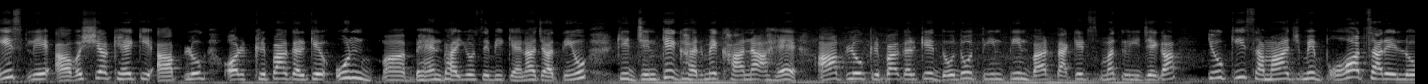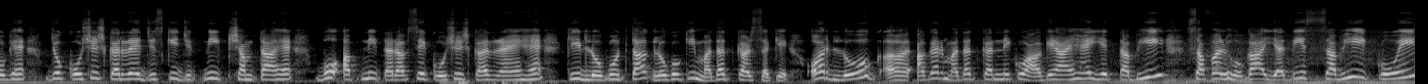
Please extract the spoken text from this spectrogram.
इसलिए आवश्यक है कि आप लोग, और कृपा करके उन बहन भाइयों से भी कहना चाहती हूँ कि जिनके घर में खाना है, आप लोग कृपा करके दो दो तीन तीन बार पैकेट्स मत लीजिएगा। क्योंकि समाज में बहुत सारे लोग हैं जो कोशिश कर रहे हैं, जिसकी जितनी क्षमता है, वो अपनी तरफ़ से कोशिश कर रहे हैं कि लोगों तक, लोगों की मदद कर सके। और लोग अगर मदद करने को आगे आए हैं, ये तभी सफल होगा यदि सभी कोई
